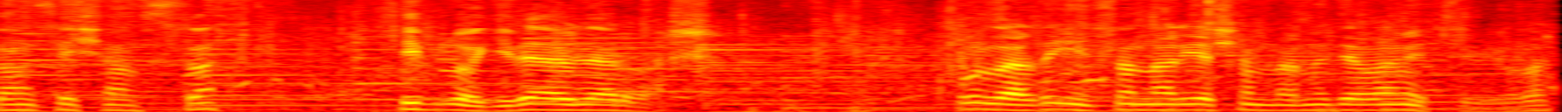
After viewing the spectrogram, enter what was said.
Sanse şanslı biblo gibi evler var. Buralarda insanlar yaşamlarını devam ettiriyorlar.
